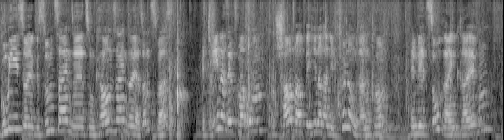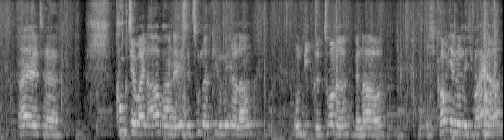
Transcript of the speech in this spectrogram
Gummi soll ja gesund sein, soll ja zum Kauen sein, soll ja sonst was. Wir drehen das jetzt mal um und schauen mal, ob wir hier noch an die Füllung rankommen. Wenn wir jetzt so reingreifen, Alter, Guck dir meinen Arm an, der ist jetzt 100 Kilometer lang und wiegt eine Tonne, genau. Ich komme hier nur nicht weiter.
